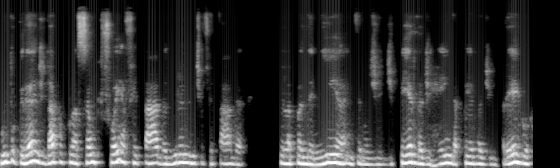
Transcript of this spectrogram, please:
muito grande da população que foi afetada, duramente afetada pela pandemia, em termos de, de perda de renda, perda de emprego,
